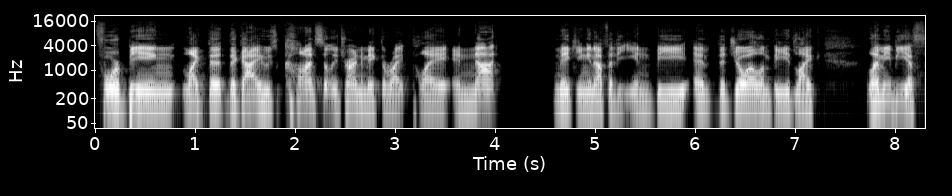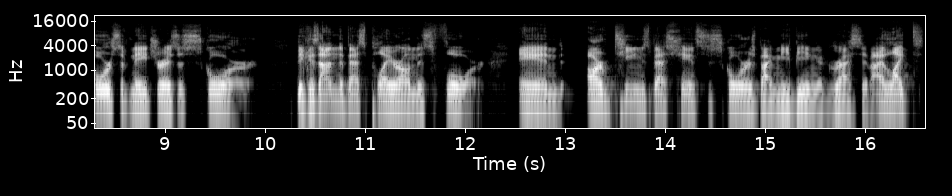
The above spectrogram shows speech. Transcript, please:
for being like the the guy who's constantly trying to make the right play and not making enough of the Embiid and the Joel Embiid like let me be a force of nature as a scorer because I'm the best player on this floor and our team's best chance to score is by me being aggressive. I liked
